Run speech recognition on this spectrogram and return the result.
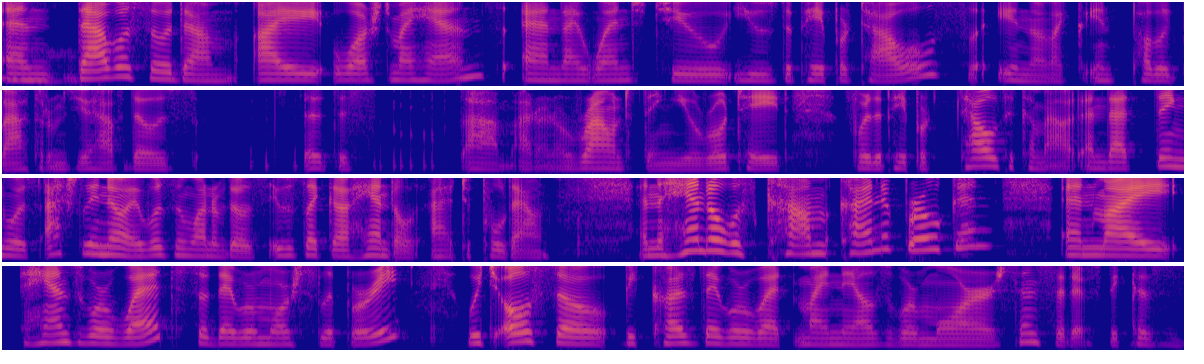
And that was so dumb. I washed my hands and I went to use the paper towels. You know, like in public bathrooms, you have those uh, this um, I don't know round thing you rotate for the paper towel to come out, and that thing was actually no, it wasn't one of those. It was like a handle I had to pull down, and the handle was com- kind of broken, and my hands were wet, so they were more slippery. Which also because they were wet, my nails were more sensitive because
